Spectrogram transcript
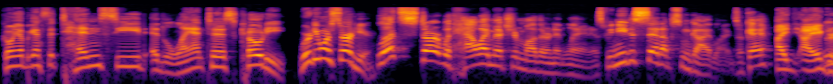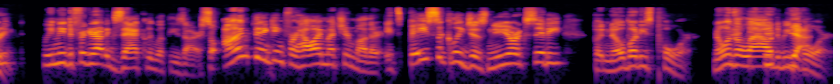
going up against the 10 seed Atlantis. Cody, where do you want to start here? Let's start with How I Met Your Mother in Atlantis. We need to set up some guidelines, okay? I I agree. We, we need to figure out exactly what these are. So I'm thinking for How I Met Your Mother, it's basically just New York City, but nobody's poor. No one's allowed to be Yeah. poor.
